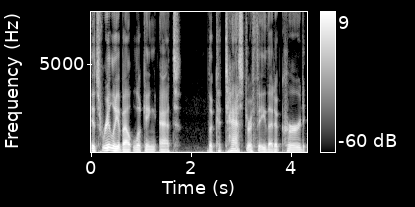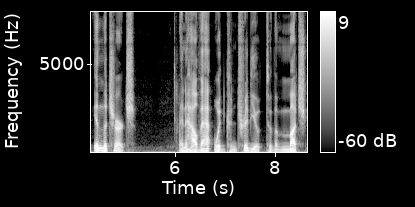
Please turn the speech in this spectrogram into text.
it's really about looking at the catastrophe that occurred in the church and how that would contribute to the much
